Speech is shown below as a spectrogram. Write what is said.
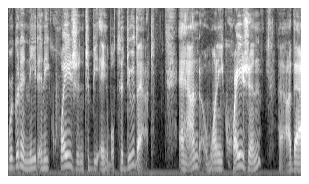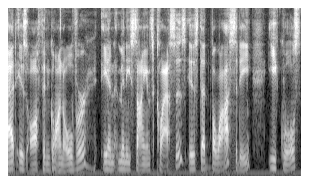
we're going to need an equation to be able to do that. And one equation uh, that is often gone over in many science classes is that velocity equals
